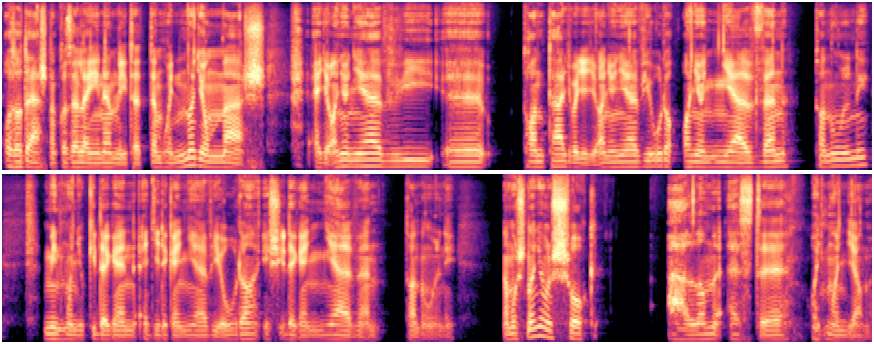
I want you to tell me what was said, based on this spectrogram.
az adásnak az elején említettem, hogy nagyon más egy anyanyelvi tantárgy, vagy egy anyanyelvi óra anyanyelven tanulni, mint mondjuk idegen, egy idegen nyelvi óra, és idegen nyelven tanulni. Na most nagyon sok állam ezt, eh, hogy mondjam,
